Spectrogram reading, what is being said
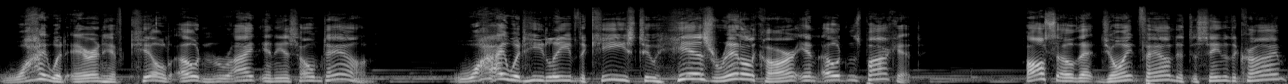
why would Aaron have killed Odin right in his hometown? Why would he leave the keys to his rental car in Odin's pocket? Also, that joint found at the scene of the crime,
